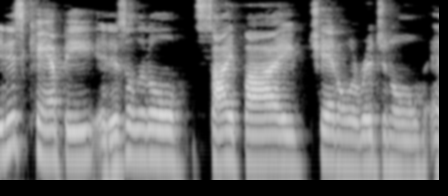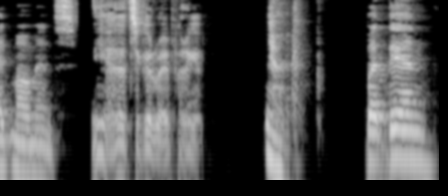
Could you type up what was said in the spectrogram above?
it is campy. It is a little sci-fi channel original at moments. Yeah, that's a good way of putting it. but then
